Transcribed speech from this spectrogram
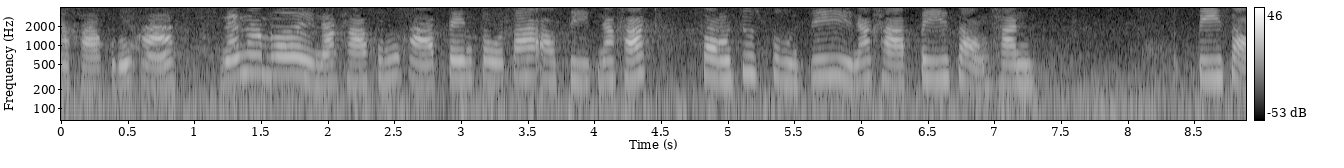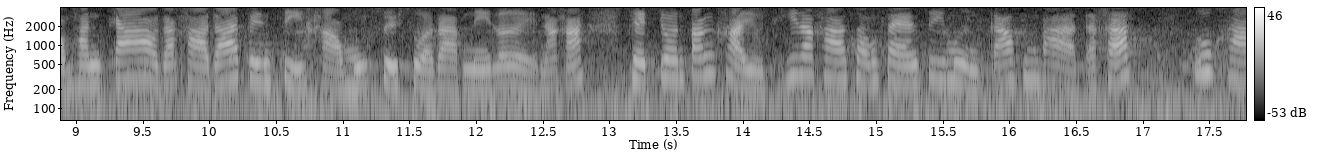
นะคะ คุณลูกค้าแนะนำเลยนะคะ คุณลูกค้าเป็นโตต้าอัลติสนะคะ 2.0G นะคะ ปี 2000 ปี 2009 นะคะ ได้เป็นสีขาวมุกสวยๆแบบนี้เลยนะคะ เพชรยนตั้งขายอยู่ที่ราคา 249,000 บาทนะคะ ลูกค้า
